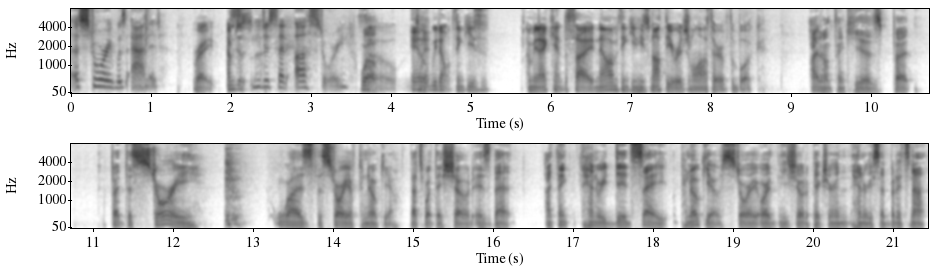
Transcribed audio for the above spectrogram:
a story was added. Right. I'm just he just said a story. Well, so, so we don't think he's. I mean, I can't decide. Now I'm thinking he's not the original author of the book. I don't think he is, but but the story was the story of Pinocchio. That's what they showed. Is that I think Henry did say Pinocchio's story, or he showed a picture, and Henry said, "But it's not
